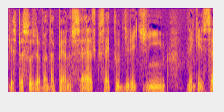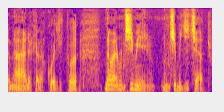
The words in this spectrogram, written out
que as pessoas levantam a perna no que sai tudo direitinho, tem aquele cenário, aquela coisa toda. Não, era um time, um time de teatro,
